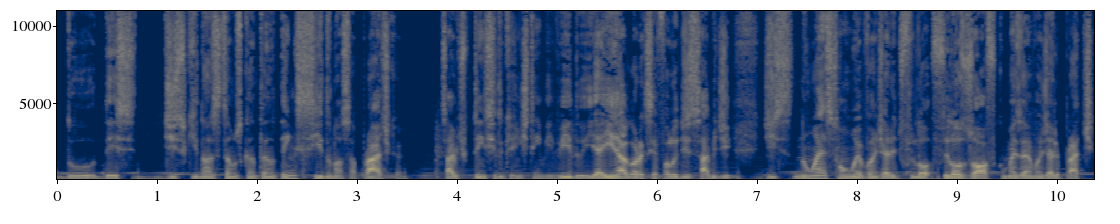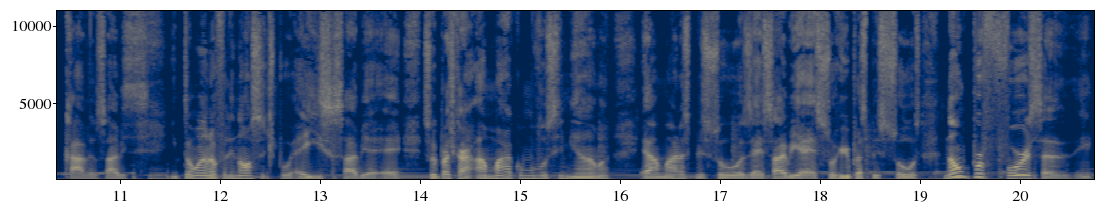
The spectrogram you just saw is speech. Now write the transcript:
do, desse, disso que nós estamos cantando tem sido nossa prática? Sabe, tipo, tem sido o que a gente tem vivido? E aí, agora que você falou disso, sabe, de, de não é só um evangelho de filo- filosófico, mas é um evangelho praticável, sabe? Sim. Então, mano, eu falei, nossa, tipo, é isso, sabe? É, é sobre praticar amar como você me ama, é amar as pessoas, é, sabe? É sorrir pras pessoas, não por força, nem,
